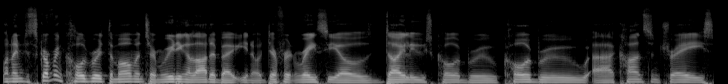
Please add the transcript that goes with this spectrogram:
when I'm discovering cold brew at the moment, I'm reading a lot about you know different ratios, dilute cold brew, cold brew, uh, concentrate,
